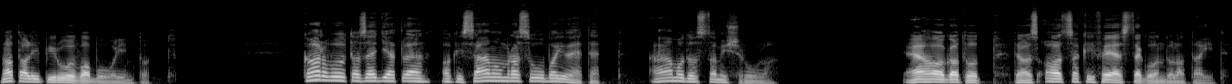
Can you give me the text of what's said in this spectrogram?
Natali pirulva bólintott. Kar volt az egyetlen, aki számomra szóba jöhetett. Álmodoztam is róla. Elhallgatott, de az arca kifejezte gondolatait.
